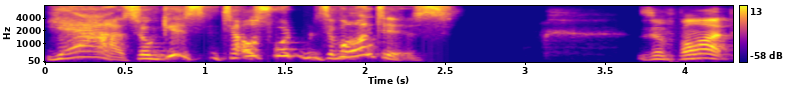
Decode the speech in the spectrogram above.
Yeah. So guess, tell us what Xevant is. Xevant,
